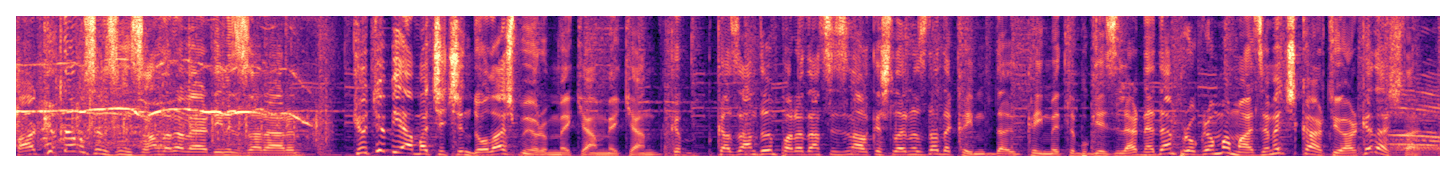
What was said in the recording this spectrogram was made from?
farkında mısınız insanlara verdiğiniz zararın? Kötü bir amaç için dolaşmıyorum mekan mekan. K- kazandığım paradan sizin alkışlarınızda da, kıym- da kıymetli bu geziler. Neden programa malzeme çıkartıyor arkadaşlar?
